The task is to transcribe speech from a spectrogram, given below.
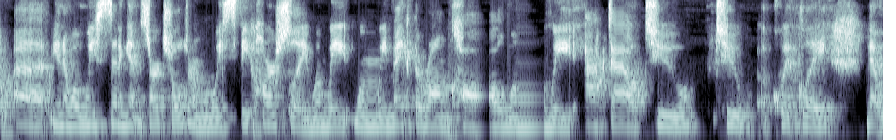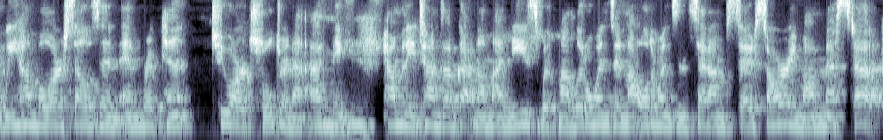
uh, you know, when we sin against our children, when we speak harshly, when we when we make the wrong call, when we act out too too quickly, that we humble ourselves and, and repent to our children. I, I think mm-hmm. how many times I've gotten on my knees with my little ones and my older ones and said, I'm so sorry, mom messed up.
